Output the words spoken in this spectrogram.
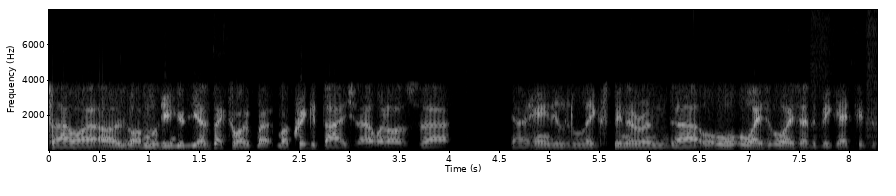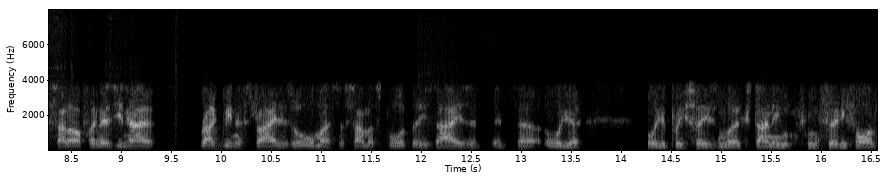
So I, I, I'm looking. At, yeah, it's back to my, my, my cricket days. You know, when I was, uh, you know, handy little leg spinner, and uh, always, always had the big hat, kick the sun off. And as you know, rugby in Australia is almost a summer sport these days. It, it, uh, all your, all your pre-season work's done in, in 35,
